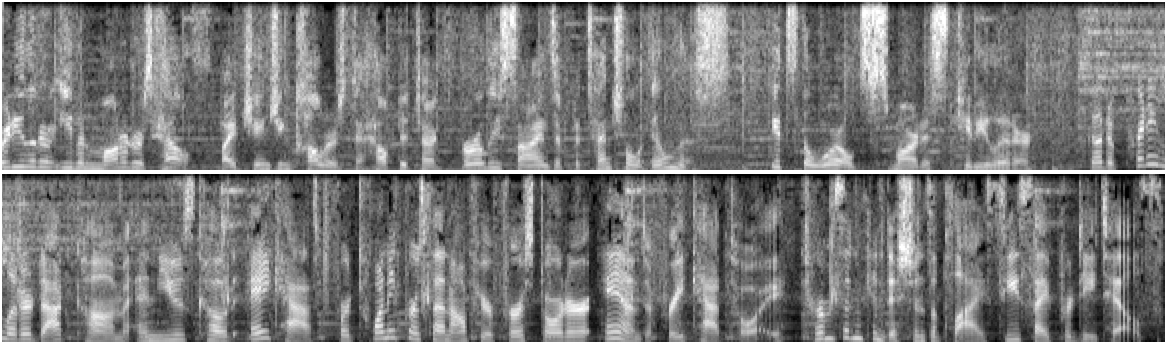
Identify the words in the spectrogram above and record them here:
Pretty Litter even monitors health by changing colors to help detect early signs of potential illness. It's the world's smartest kitty litter. Go to prettylitter.com and use code ACAST for 20% off your first order and a free cat toy. Terms and conditions apply. See site for details.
